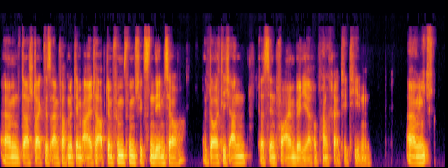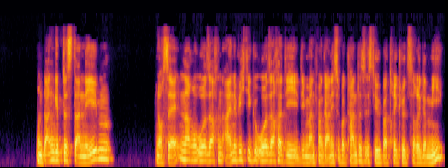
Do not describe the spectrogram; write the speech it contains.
Ähm, da steigt es einfach mit dem Alter ab dem 55. Lebensjahr deutlich an. Das sind vor allem biliäre Pankreatitiden. Ähm, und dann gibt es daneben noch seltenere Ursachen. Eine wichtige Ursache, die, die manchmal gar nicht so bekannt ist, ist die Hypertriglyceridämie.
